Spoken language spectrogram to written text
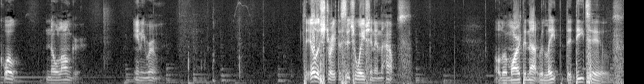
quote, no longer any room. To illustrate the situation in the house. Although Mark did not relate the details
